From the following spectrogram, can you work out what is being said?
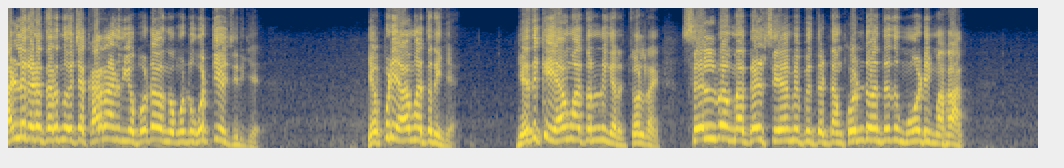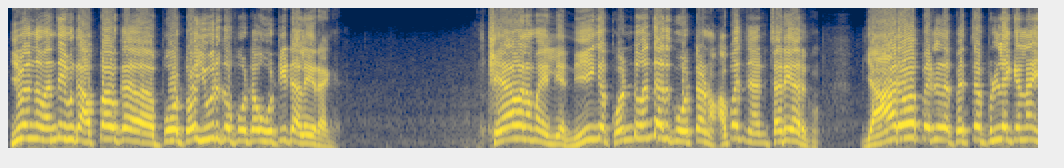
கல்லு கடை திறந்து வச்சா கருணாநிதிக்கு போட்டோ அங்க கொண்டு ஒட்டி வச்சிருக்கேன் எப்படி ஏமாத்துறீங்க எதுக்கு ஏமாத்தணும்னு சொல்றேன். செல்வ மகள் சேமிப்பு திட்டம் கொண்டு வந்தது மோடி மகான். இவங்க வந்து இவங்க அப்பாவுக்கு போட்டோ இவருக்கு போட்டோ ஒட்டிட்டு அலையிறாங்க. கேவலமா இல்லையா? நீங்க கொண்டு வந்து அதுக்கு ஒட்டணும். அப்ப சரியா இருக்கும். யாரோ பெற்ற பெற்ற பிள்ளைக்கெல்லாம்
